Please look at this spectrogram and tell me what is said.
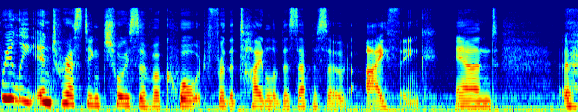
really interesting choice of a quote for the title of this episode, I think. And. Uh,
